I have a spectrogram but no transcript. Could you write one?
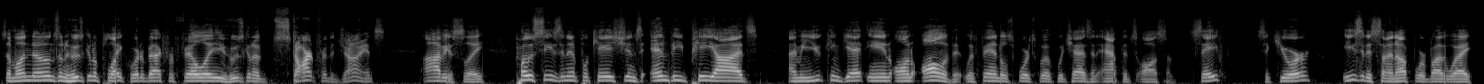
some unknowns on who's going to play quarterback for Philly, who's going to start for the Giants, obviously. Postseason implications, MVP odds I mean, you can get in on all of it with FanDuel Sportsbook, which has an app that's awesome. Safe, secure, easy to sign up for, by the way,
